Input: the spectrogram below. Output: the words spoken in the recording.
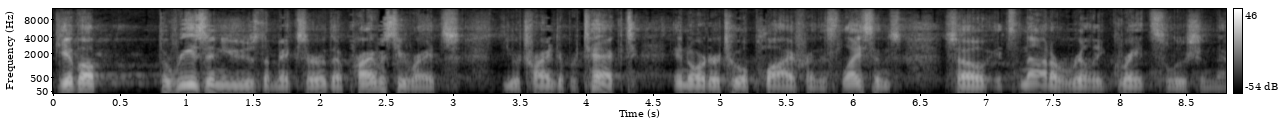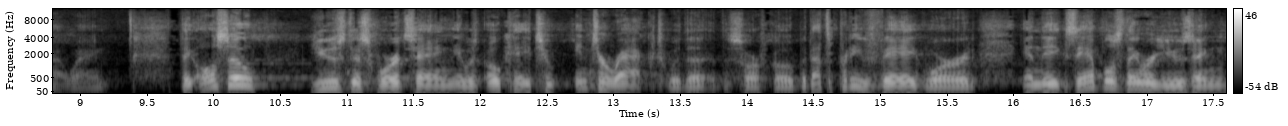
give up the reason you use the mixer, the privacy rights you're trying to protect in order to apply for this license. So it's not a really great solution that way. They also used this word saying it was okay to interact with the, the source code, but that's a pretty vague word. And the examples they were using,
